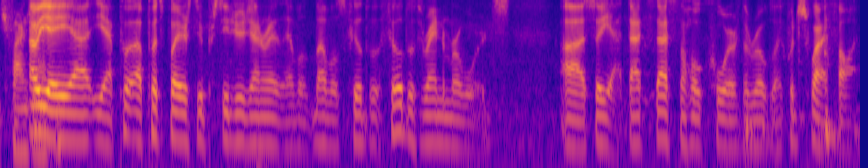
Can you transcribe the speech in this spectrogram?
you find Oh yeah, yeah, yeah. Pu- uh, puts players through procedure generated level, levels filled with filled with random rewards. Uh, so yeah, that's that's the whole core of the roguelike, which is what I thought.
